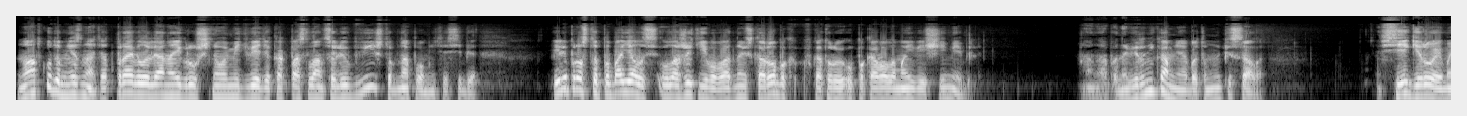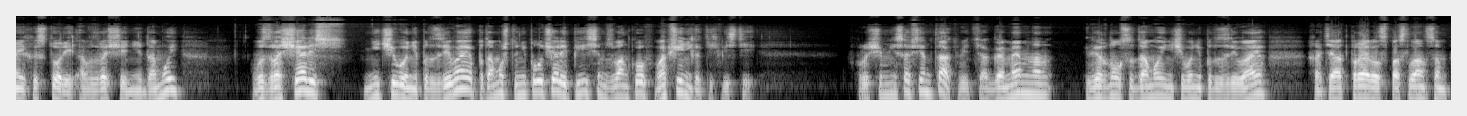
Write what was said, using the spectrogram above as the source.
Но откуда мне знать, отправила ли она игрушечного медведя как посланца любви, чтобы напомнить о себе, или просто побоялась уложить его в одну из коробок, в которую упаковала мои вещи и мебель? Она бы наверняка мне об этом написала. Все герои моих историй о возвращении домой возвращались, ничего не подозревая, потому что не получали писем, звонков, вообще никаких вестей. Впрочем, не совсем так, ведь Агамемнон вернулся домой, ничего не подозревая, хотя отправил с посланцем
